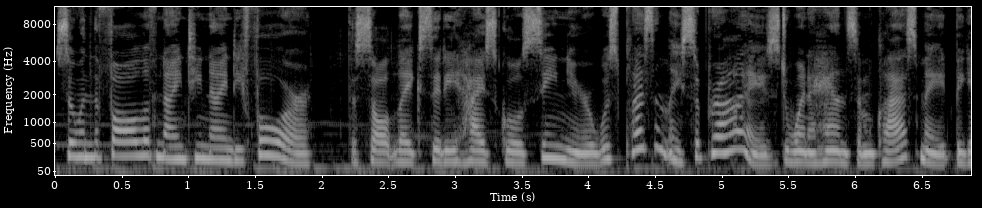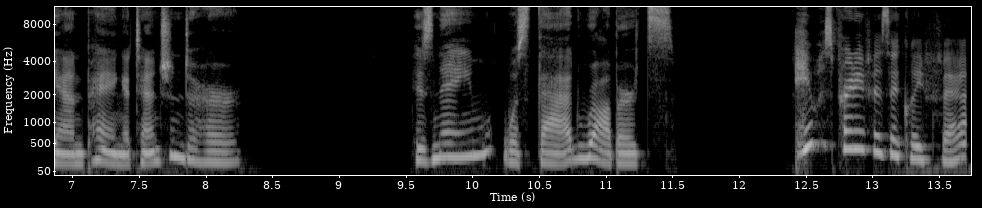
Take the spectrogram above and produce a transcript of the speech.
So in the fall of 1994, the Salt Lake City High School senior was pleasantly surprised when a handsome classmate began paying attention to her. His name was Thad Roberts. He was pretty physically fit.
